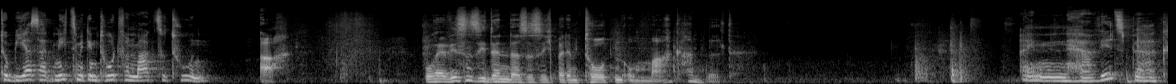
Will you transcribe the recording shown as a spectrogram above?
Tobias hat nichts mit dem Tod von Marc zu tun. Ach. Woher wissen Sie denn, dass es sich bei dem Toten um Mark handelt? Ein Herr Wilsberg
